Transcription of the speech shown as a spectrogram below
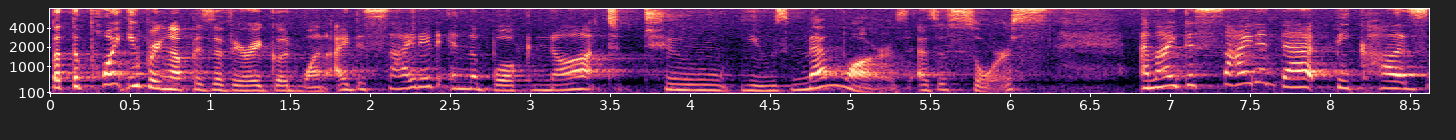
But the point you bring up is a very good one. I decided in the book not to use memoirs as a source. And I decided that because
